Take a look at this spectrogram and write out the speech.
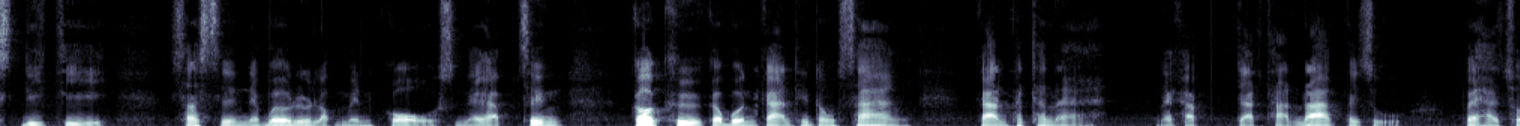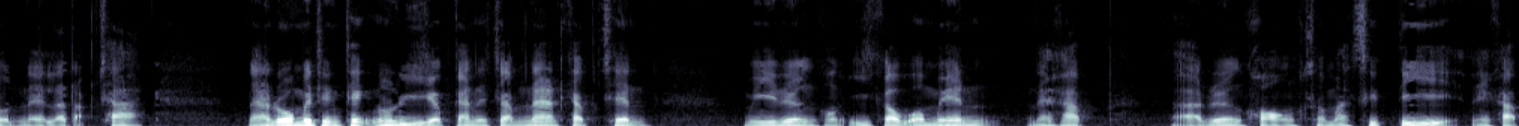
SDG Sustainable Development Goals นะครับ ซึ่งก็คือกระบวนการที่ต้องสร้างการพัฒนานะครับจากฐานรากไปสู่ประชาชนในระดับชาตินะรวมไปถึงเทคโนโลยีกับการจำนาจครับ เช่น มีเรื่องของ e-government นะครับเรื่องของ smart city นะครับ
